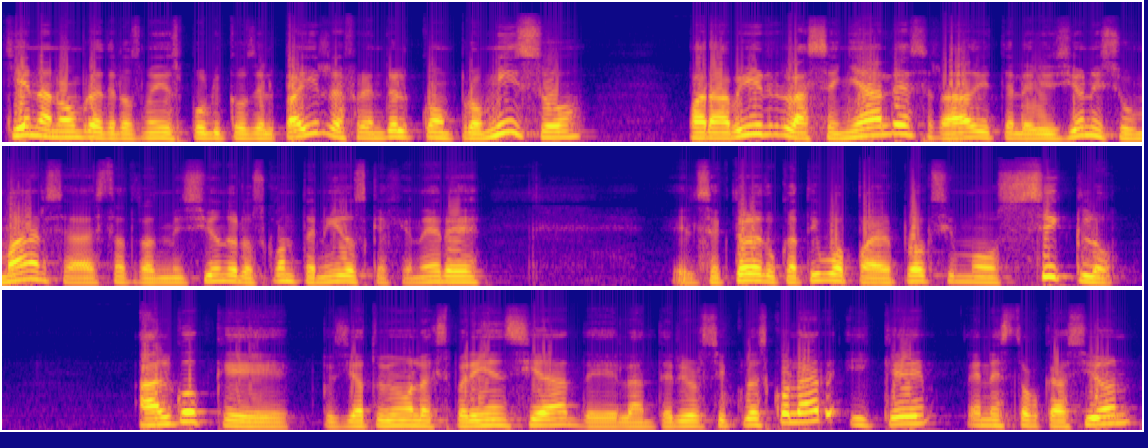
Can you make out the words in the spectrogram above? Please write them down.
quien a nombre de los medios públicos del país refrendó el compromiso para abrir las señales, radio y televisión y sumarse a esta transmisión de los contenidos que genere el sector educativo para el próximo ciclo. Algo que pues ya tuvimos la experiencia del anterior ciclo escolar y que en esta ocasión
